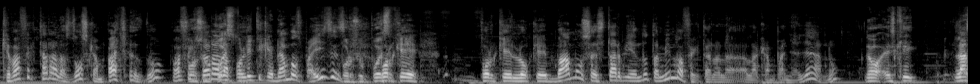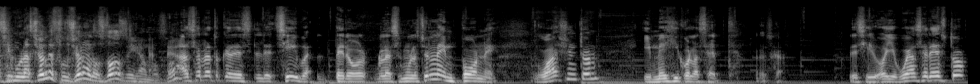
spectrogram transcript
que va a afectar a las dos campañas, ¿no? Va a afectar a la política en ambos países. Por supuesto. Porque, porque lo que vamos a estar viendo también va a afectar a la, a la campaña ya, ¿no? No, es que La simulación les funciona a los dos, digamos. hace rato que... des- le- sí, pero la simulación la impone Washington y México la acepta. O sea, decir, oye, voy a hacer esto.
